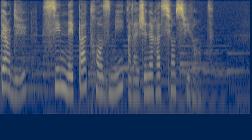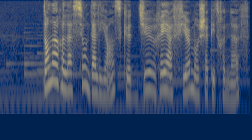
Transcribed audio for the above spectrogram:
perdu s'il n'est pas transmis à la génération suivante. Dans la relation d'alliance que Dieu réaffirme au chapitre 9,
